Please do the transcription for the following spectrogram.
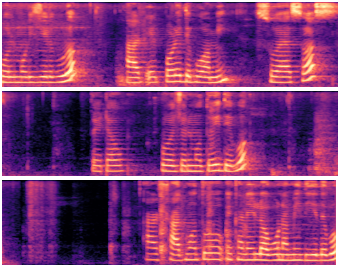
গোলমরিচের গুঁড়ো আর এরপরে দেব আমি সয়া সস তো এটাও প্রয়োজন মতোই দেব। আর স্বাদ মতো এখানে লবণ আমি দিয়ে দেবো।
